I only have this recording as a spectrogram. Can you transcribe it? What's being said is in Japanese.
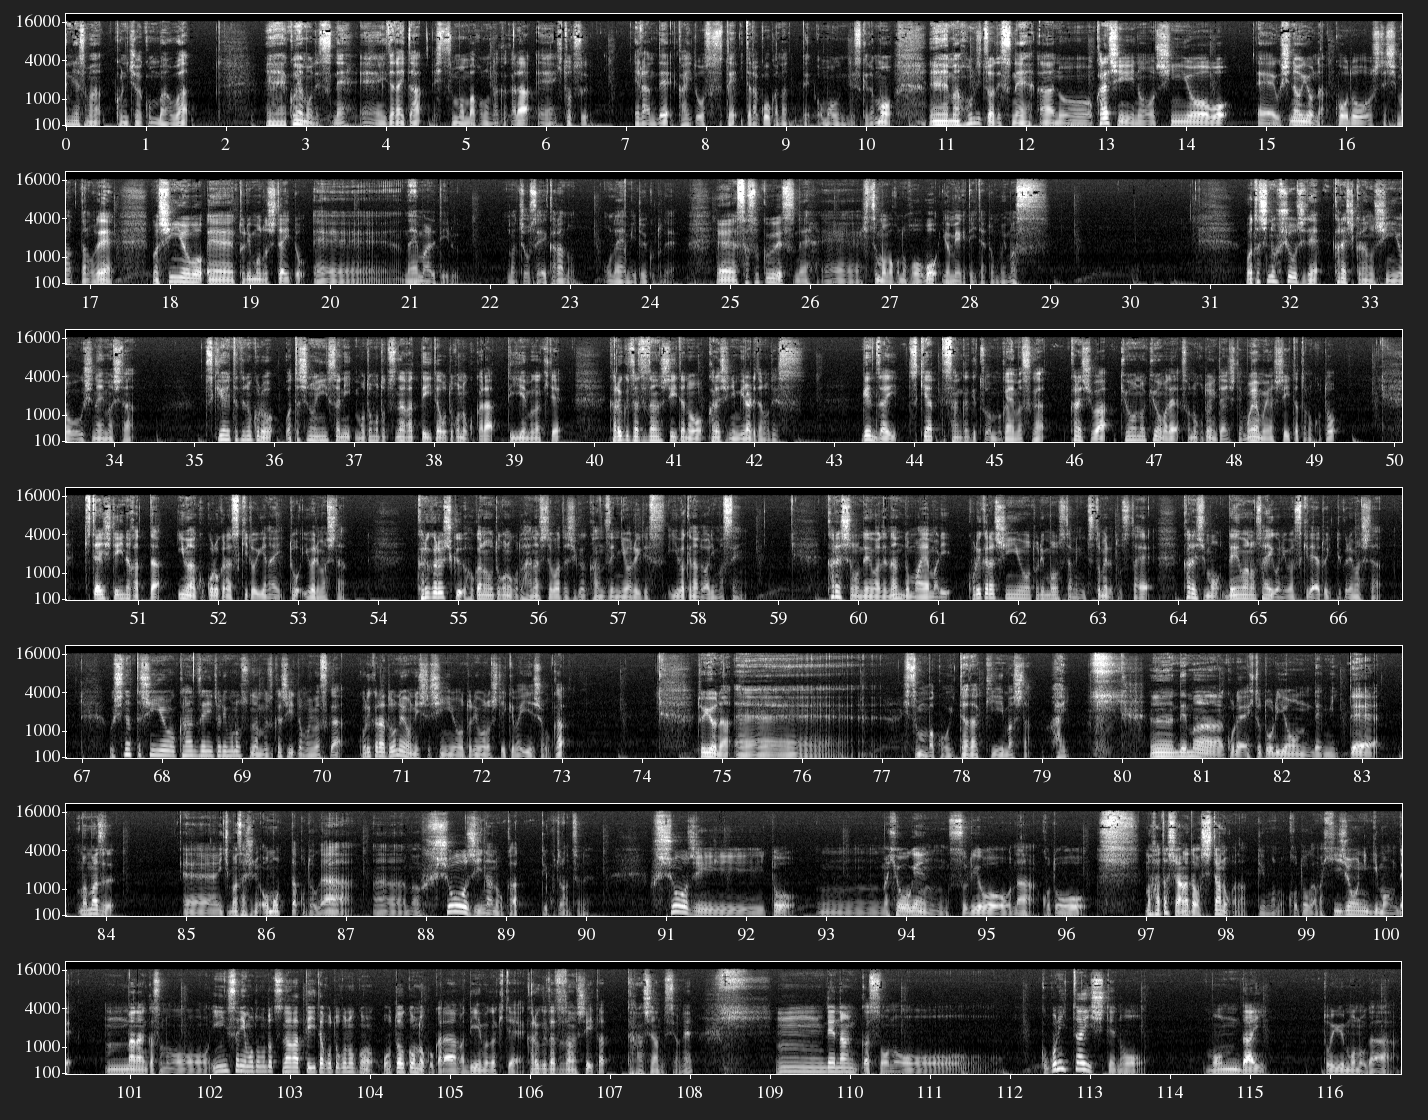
ー、皆様、こんにちは、こんばんは。えー、今夜もですね、えー、いただいた質問箱の中から、えー、一つ選んで回答させていただこうかなって思うんですけども、え、まあ本日はですね、あの彼氏の信用を、え、失うような行動をしてしまったので、まあ、信用を、え、取り戻したいと、え、悩まれている、まあ、女性からのお悩みということで、え、早速ですね、え、質問箱の方を読み上げていきたいと思います。私の不祥事で彼氏からの信用を失いました。付き合いたての頃、私のインスタにもともと繋がっていた男の子から DM が来て、軽く雑談していたのを彼氏に見られたのです。現在、付き合って3ヶ月を迎えますが、彼氏は今日の今日までそのことに対してモヤモヤしていたとのこと。期待していなかった、今は心から好きと言えないと言われました。軽々しく他の男の子と話した私が完全に悪いです。言い訳などありません。彼氏の電話で何度も謝り、これから信用を取り戻すために努めると伝え、彼氏も電話の最後には好きだよと言ってくれました。失った信用を完全に取り戻すのは難しいと思いますが、これからどのようにして信用を取り戻していけばいいでしょうか？というような、えー、質問箱をいただきました。はい。うんで、まあ、これ一通り読んでみて、まあ、まず、えー、一番最初に思ったことが、あまあ、不祥事なのかっっていうことなんですよね。不祥事とうん、まあ、表現するようなことを、まあ、果たしてあなたはしたのかなっていうものことが、まあ、非常に疑問で。うんまあなんかそのインスタにもともとつながっていた男の子男の子から、まあ、DM が来て軽く雑談していたって話なんですよね。うんでなんかそのここに対しての問題というものが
